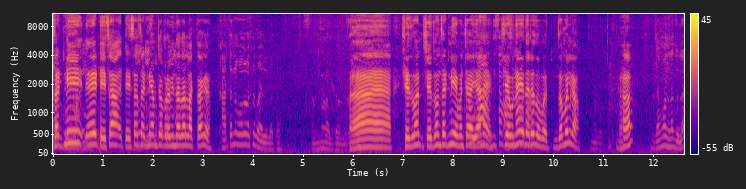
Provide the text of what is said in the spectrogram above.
चटणी ए ठेसा ठेसा चटणी आमच्या प्रवीण दादाला लागतं का? खाताना असं पाहिजे हा शेजवान शेजवान चटणी आहे म्हणजे या नाही. शेव नाही त्याच्यासोबत. जमेल का? हा? जमल ना तुला?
